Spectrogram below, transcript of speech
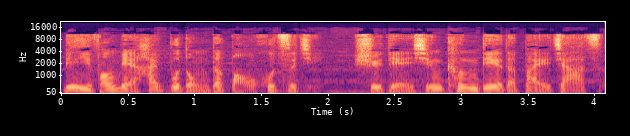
另一方面还不懂得保护自己，是典型坑爹的败家子。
